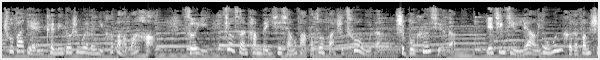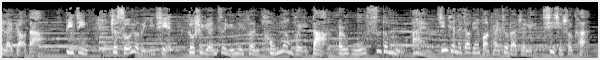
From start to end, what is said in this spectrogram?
出发点肯定都是为了你和宝宝好。所以，就算他们的一些想法和做法是错误的，是不科学的，也请尽量用温和的方式来表达。毕竟，这所有的一切都是源自于那份同样伟大而无私的母爱。今天的焦点访谈就到这里，谢谢收看。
